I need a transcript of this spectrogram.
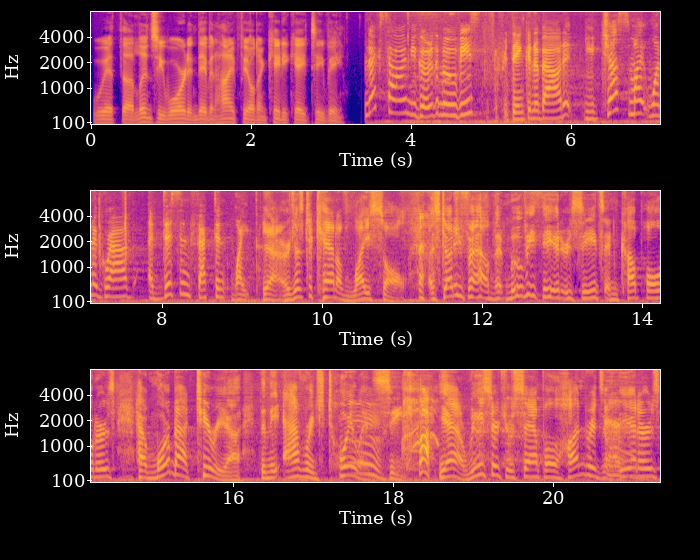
with uh, Lindsay Ward and David Highfield on KDKA TV. Next time you go to the movies, if you're thinking about it, you just might want to grab a disinfectant wipe. Yeah, or just a can of Lysol. a study found that movie theater seats and cup holders have more bacteria than the average toilet mm. seat. yeah, researchers sampled hundreds of theaters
